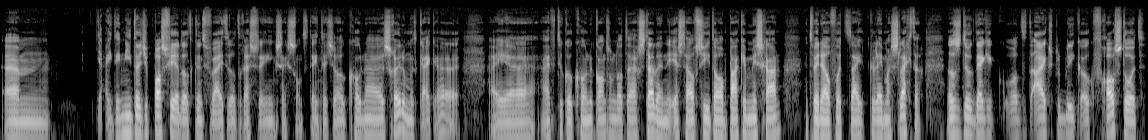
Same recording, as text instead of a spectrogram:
Ehm, ja, ik denk niet dat je Pasveer dat kunt verwijten dat de restverdediging slecht stond. Ik denk dat je ook gewoon naar Schreuder moet kijken. Hè. Hij, hij heeft natuurlijk ook gewoon de kans om dat te herstellen. In de eerste helft zie je het al een paar keer misgaan. In de tweede helft wordt het eigenlijk alleen maar slechter. Dat is natuurlijk denk ik wat het Ajax-publiek ook vooral stoort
